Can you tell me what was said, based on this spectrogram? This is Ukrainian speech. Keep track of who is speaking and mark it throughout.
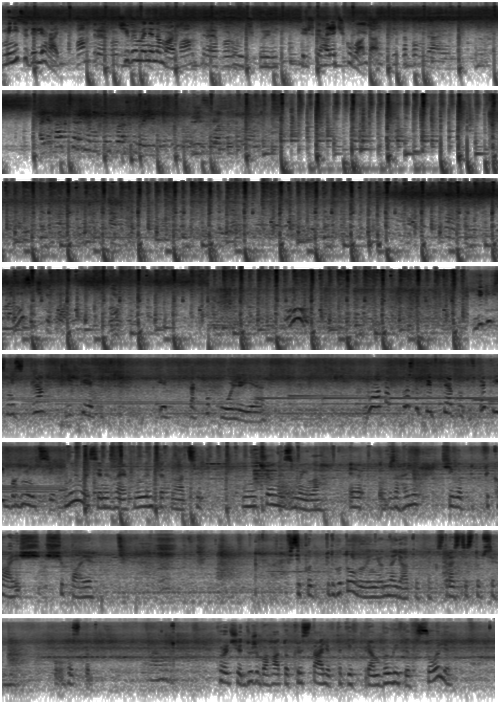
Speaker 1: Мені сюди лягать.
Speaker 2: Вам треба,
Speaker 1: Чи ви мене намажете?
Speaker 2: вам треба ручкою.
Speaker 1: Трішки гарячкувата.
Speaker 2: Додаємо.
Speaker 1: А яка в середньому температура якихось місцях трішки як, як так поколює. Ну, а так просто в, теп... в теплій багнюці. Милася, не знаю, хвилин 15 і нічого не змила. Е, взагалі тіло підпікає, щипає. Всі підготовлені, одна я тут, як страсті стоп-сигнал. О, Господи. Коротше, дуже багато кристалів таких прям великих солі.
